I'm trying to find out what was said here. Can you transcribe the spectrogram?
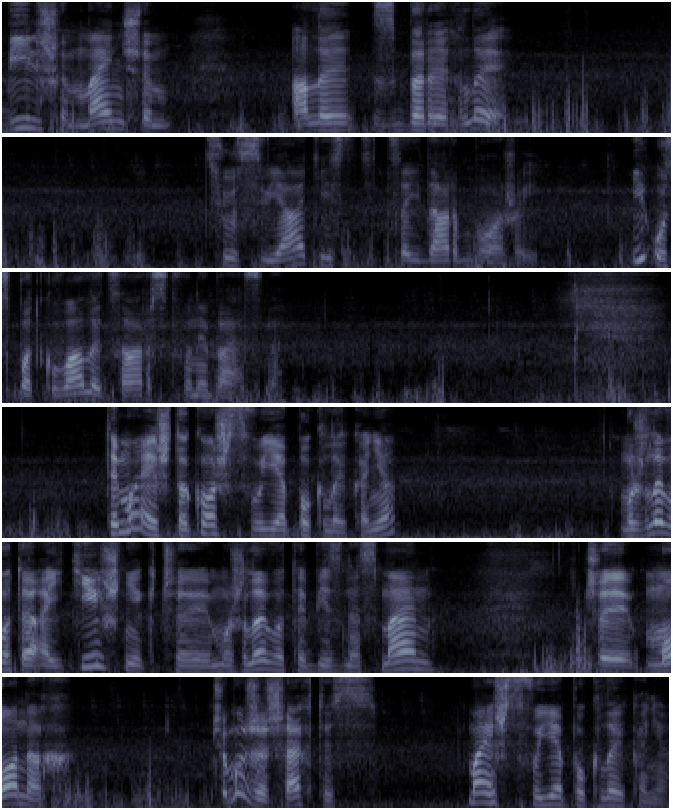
більшим, меншим, але зберегли цю святість, цей дар Божий і успадкували Царство Небесне. Ти маєш також своє покликання. Можливо, ти айтішник, чи можливо, ти бізнесмен, чи монах, чи може ще хтось. Маєш своє покликання.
